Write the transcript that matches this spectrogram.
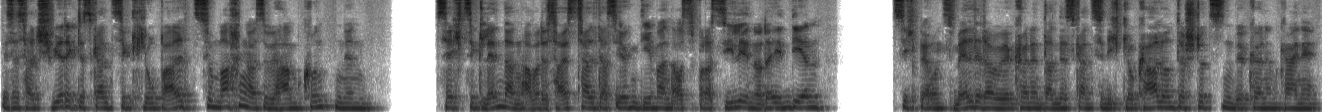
ist es halt schwierig, das Ganze global zu machen. Also wir haben Kunden in 60 Ländern, aber das heißt halt, dass irgendjemand aus Brasilien oder Indien sich bei uns meldet, aber wir können dann das Ganze nicht lokal unterstützen. Wir können keine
